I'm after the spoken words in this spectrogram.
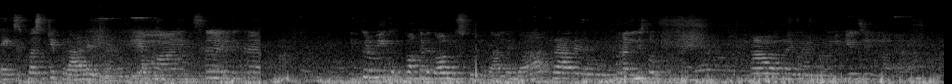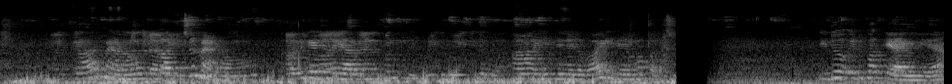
నెక్స్ట్ ఫస్ట్ ఇప్పుడు రాలేదు మేడం. ఇక్కడ మీకు పక్కన గవర్నమెంట్ స్కూల్ రాలేదా? రాలేదు అన్ని పప్పున్నాయా? ఆ, ఉన్నాయి మేడం రెండు కేజీలున్నారా? కాదు మేడం ఖర్చు మేడం అది అప్లికేషన్ ఎంత వేయాలి. ఉంటుంది? ఇప్పుడు ఇది వెయ్యి కదా. ఆ, ఇది నిలవ ఇదేమో ఖర్చు ఇటు ఇటు పక్కే ఆగినాయా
